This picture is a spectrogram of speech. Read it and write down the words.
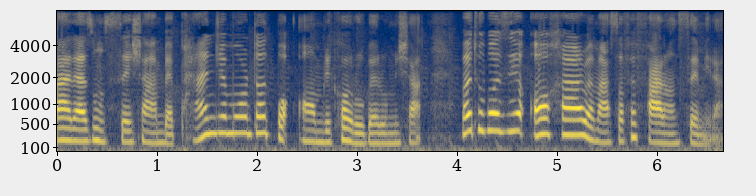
بعد از اون سه شنبه پنج مرداد با آمریکا روبرو میشن و تو بازی آخر به مصاف فرانسه میرن.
